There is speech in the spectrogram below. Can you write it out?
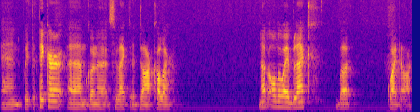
And with the picker, I'm gonna select a dark color. Not all the way black, but quite dark.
